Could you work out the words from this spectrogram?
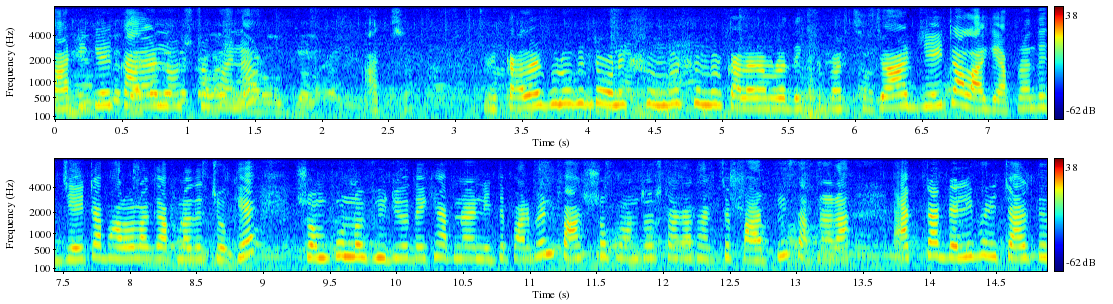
বাটিকের যাবে নষ্ট হয় না? আচ্ছা। কালারগুলো কিন্তু অনেক সুন্দর সুন্দর কালার আমরা দেখতে পাচ্ছি। যার যেটা লাগে আপনাদের যেটা ভালো লাগে আপনাদের চোখে সম্পূর্ণ ভিডিও দেখে আপনারা নিতে পারবেন। পাঁচশো পঞ্চাশ টাকা থাকছে পার পিস আপনারা একটা ডেলিভারি চার্জে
